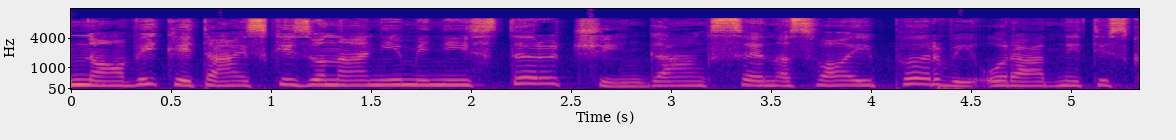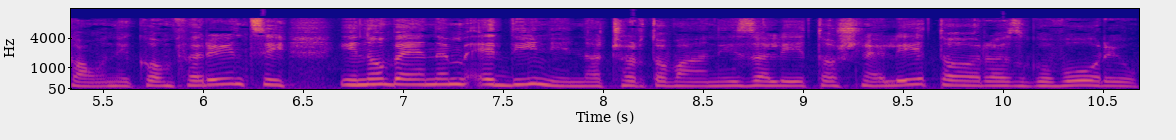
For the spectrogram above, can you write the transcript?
Novi kitajski zunanji minister Qin Gang se na svoji prvi uradni tiskovni konferenci in obenem edini načrtovani za letošnje leto razgovoril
